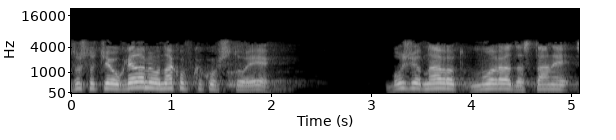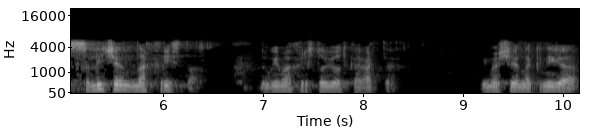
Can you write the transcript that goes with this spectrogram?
зашто ќе го гледаме онаков каков што е. Божиот народ мора да стане сличен на Христа, да го има Христовиот карактер. Имаше една книга,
